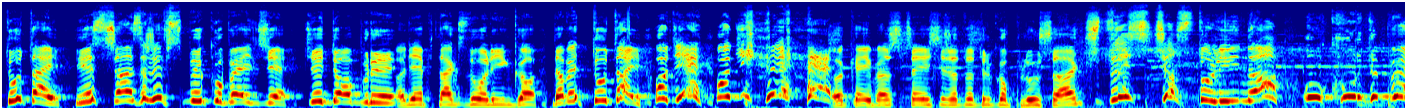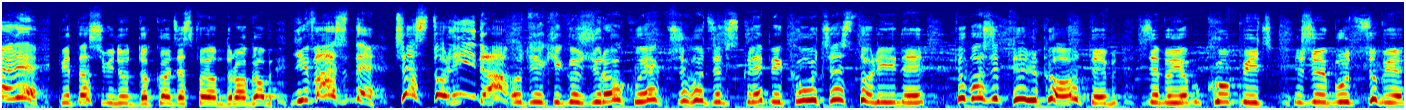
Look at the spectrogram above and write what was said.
tutaj jest szansa, że w smyku będzie. Dzień dobry. O nie, ptak z Duolingo. Nawet tutaj. O nie, o nie! Okej, masz szczęście, że to tylko pluszak. Czy to jest ciastolina? O kurde, bele! 15 minut do końca swoją drogą. Nieważne! Ciastolina! Od jakiegoś roku, jak przechodzę w sklepie koło ciastoliny, to marzę tylko o tym, żeby ją kupić, żeby móc sobie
